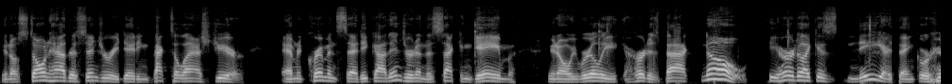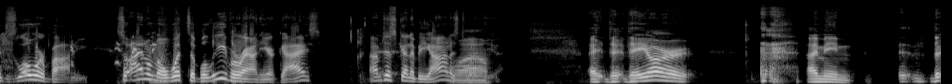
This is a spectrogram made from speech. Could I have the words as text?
you know Stone had this injury dating back to last year." And McCrimmon said he got injured in the second game. You know, he really hurt his back. No, he hurt like his knee, I think, or his lower body. So I don't know what to believe around here, guys. I'm just going to be honest wow. with you. I, they, they are. I mean, eh,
